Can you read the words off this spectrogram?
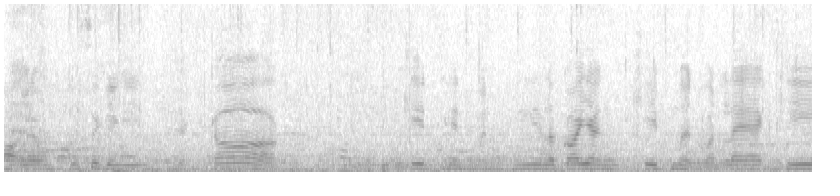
บอกเร็วรู้สึกยังไงก็คิดเห็นเหมือนพี่แล้วก็ยังคิดเหมือนวันแรกที่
